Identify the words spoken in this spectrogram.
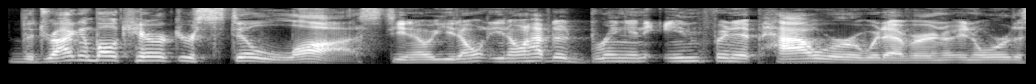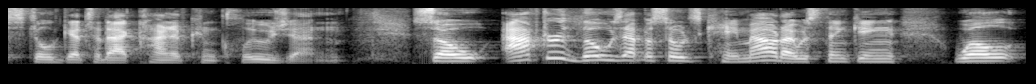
the Dragon Ball character is still lost. You know, you don't you don't have to bring in infinite power or whatever in, in, order to still get to that kind of conclusion. So after those episodes came out, I was thinking, well,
